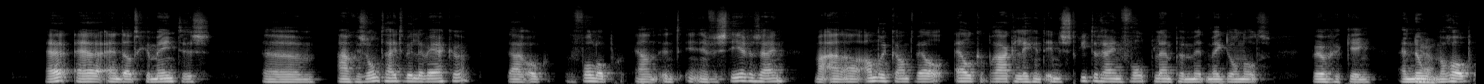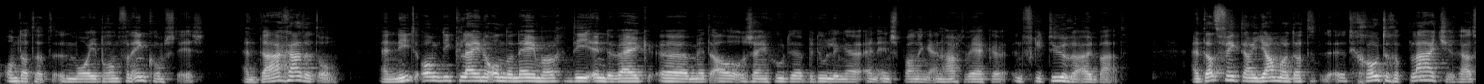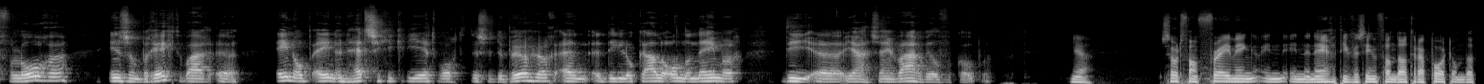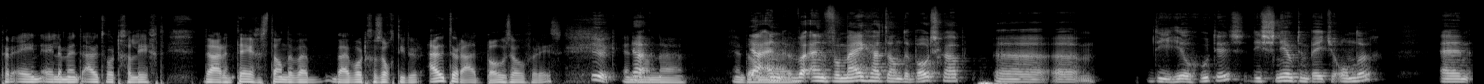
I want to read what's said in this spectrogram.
Hè? Uh, en dat gemeentes ehm, aan gezondheid willen werken, daar ook volop aan in investeren zijn, maar aan de andere kant wel elke braakliggend industrieterrein vol plempen met McDonald's, Burger King en noem het maar op, omdat dat een mooie bron van inkomsten is. En daar gaat het om. En niet om die kleine ondernemer die in de wijk uh, met al zijn goede bedoelingen en inspanningen en hard werken een frituren uitbaat. En dat vind ik dan jammer dat het, het grotere plaatje gaat verloren in zo'n bericht waar uh, één op één een hetze gecreëerd wordt tussen de burger en uh, die lokale ondernemer die ja, zijn waar wil verkopen. Ja, soort van framing in, in de negatieve zin van dat rapport, omdat er één element uit wordt gelicht, daar een tegenstander bij, wordt gezocht die er uiteraard boos over is. Tuurlijk, en ja. Dan, uh, en dan, ja, en, uh, en voor mij gaat dan de boodschap, uh, um, die heel goed is, die sneeuwt een beetje onder. En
